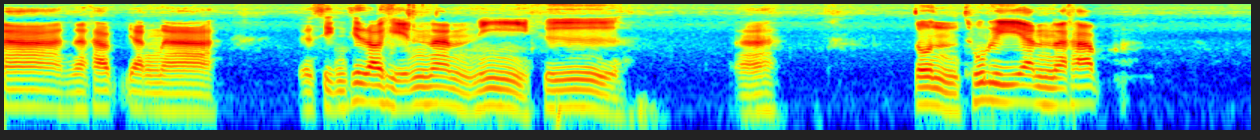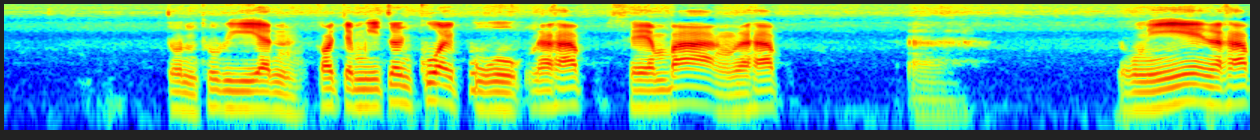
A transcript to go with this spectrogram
นานะครับยางนา แต่สิ่งที่เราเห็นนั่นนี่คืออ่า ต้นทุเรียนนะครับ ต้นทุเรียนก็จะมีต้นกล้วยปลูกนะครับแซมบ้างนะครับตรงนี้นะครับ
